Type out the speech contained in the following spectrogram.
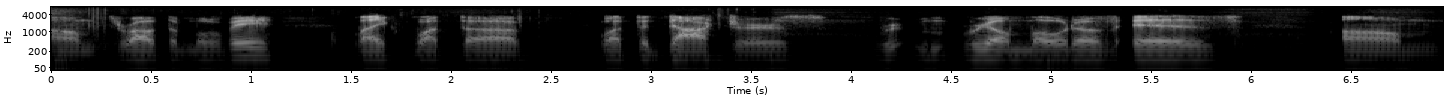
um, throughout the movie, like what the what the doctor's r- real motive is, um,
